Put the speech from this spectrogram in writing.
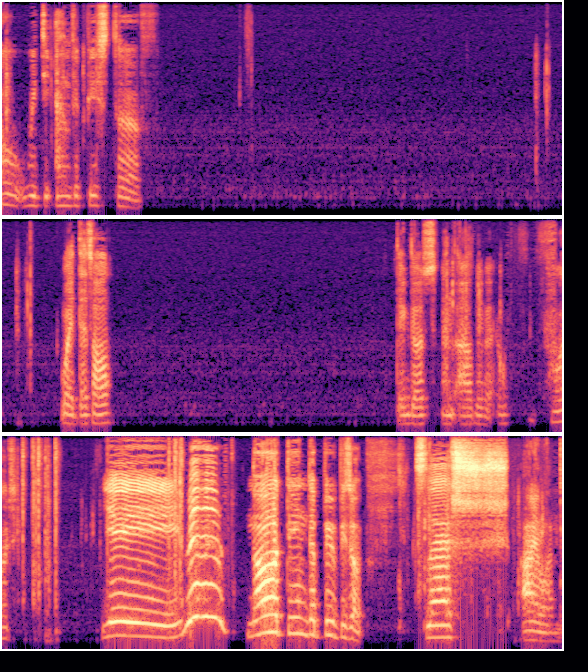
oh with the MVP stuff. Wait that's all? Take those and I'll be back. What? Yay! Woo! not in the poopy zone slash island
